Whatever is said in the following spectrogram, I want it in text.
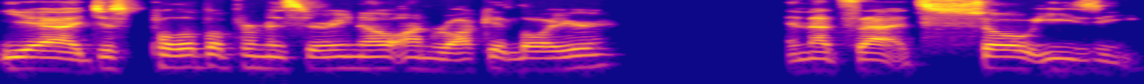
Yeah, just pull up a promissory note on Rocket Lawyer, and that's that. It's so easy.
